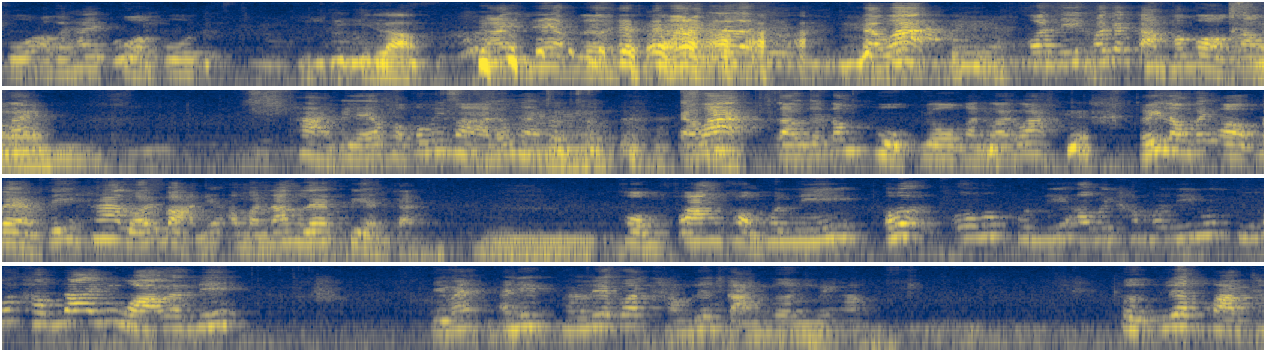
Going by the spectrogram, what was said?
กูเอาไปให้ผัวกู กินเหล้าตายแนบเลยหายไปเลย แต่ว่าคนนี้เขาจะกลับมาบอกเราไหมหายไปแล้วเขาก็ไม่มาแล้วไง แต่ว่าเราจะต้องผูกโยงกันไว้ว่า เฮ้ย เราไปออกแบบที่ห้าร้อยบาทเนี่ยเอามานั่งแลกเปลี่ยนกัน ผมฟังของคนนี้ เออโอ้คนนี้เอาไปทำวันนี้ว่ากูก็ทำได้นี่หว่าแบบนี้ดีไหมอันนี้เขาเรียกว่าทำเรื่องการเงินไหมครับ ฝึกเรื่องความฉ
